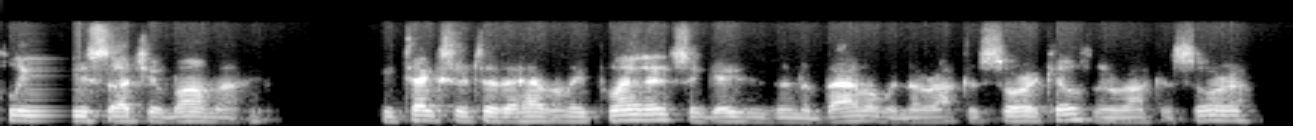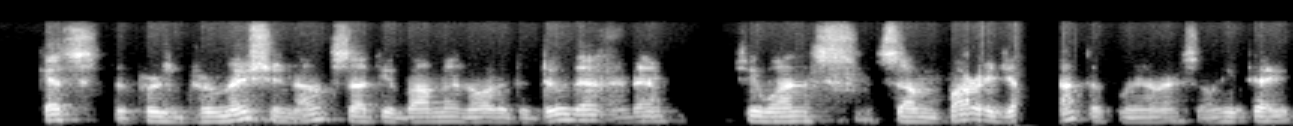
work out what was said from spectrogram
please Satyabhama. He takes her to the heavenly planets, engages in a battle with Narakasura, kills Narakasura, gets the permission of Satyabhama in order to do that, and then she wants some parijata flower, so he take,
